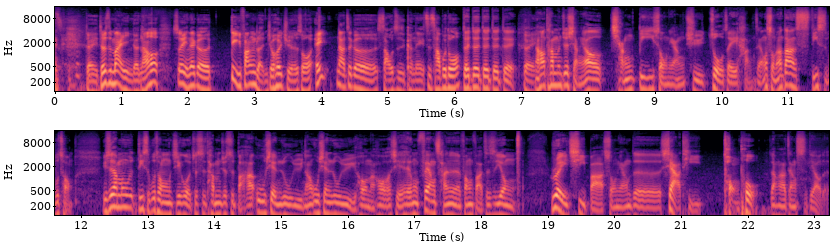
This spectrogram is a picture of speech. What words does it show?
对，就是卖淫的，然后所以那个地方人就会觉得说，哎、那这个嫂子可能也是差不多，对对对对对。对，然后他们就想要强逼手娘去做这一行，这样，手娘当然死抵死不从。于是他们抵死不从，结果就是他们就是把她诬陷入狱，然后诬陷入狱以后，然后而且用非常残忍的方法，就是用锐气把怂娘的下体捅破，让她这样死掉的。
